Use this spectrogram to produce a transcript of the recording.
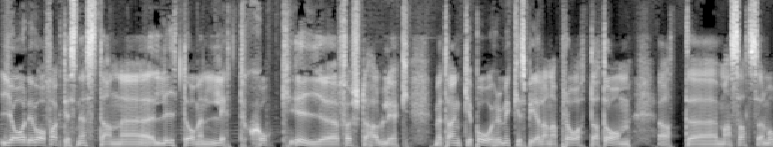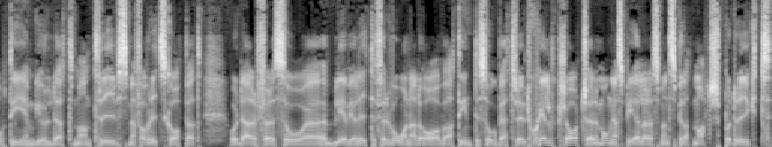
Ja, det var faktiskt nästan eh, lite av en lätt chock i eh, första halvlek. Med tanke på hur mycket spelarna pratat om att eh, man satsar mot EM-guldet, man trivs med favoritskapet och därför så eh, blev jag lite förvånad av att det inte såg bättre ut. Självklart är det många spelare som inte spelat match på drygt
